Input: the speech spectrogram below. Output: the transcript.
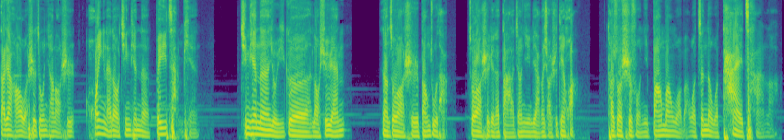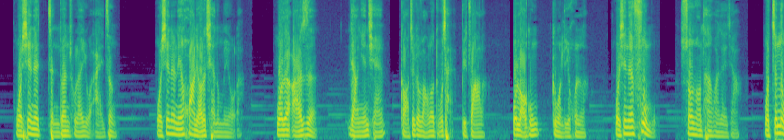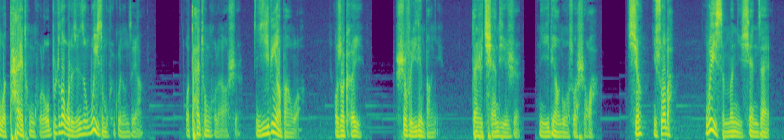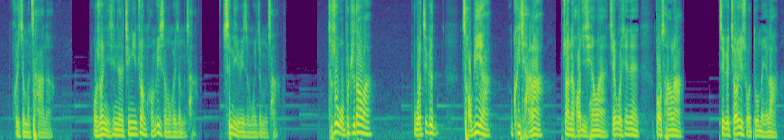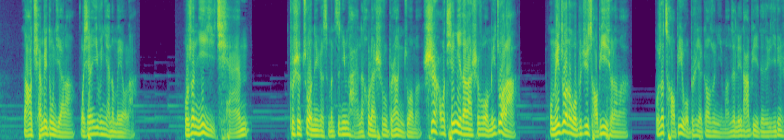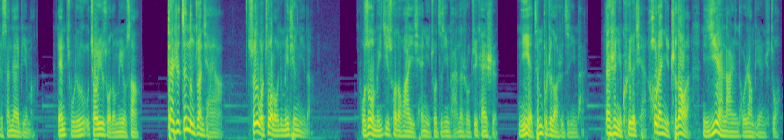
大家好，我是周文强老师，欢迎来到今天的悲惨篇。今天呢，有一个老学员让周老师帮助他，周老师给他打了将近两个小时电话。他说：“师傅，你帮帮我吧，我真的我太惨了，我现在诊断出来有癌症，我现在连化疗的钱都没有了。我的儿子两年前搞这个网络赌彩被抓了，我老公跟我离婚了，我现在父母。”双双瘫痪在家，我真的我太痛苦了，我不知道我的人生为什么会过成这样，我太痛苦了，老师，你一定要帮我。我说可以，师傅一定帮你，但是前提是你一定要跟我说实话。行，你说吧，为什么你现在会这么差呢？我说你现在的经济状况为什么会这么差，身体为什么会这么差？他说我不知道啊，我这个炒币啊，亏钱了。赚了好几千万，结果现在爆仓了，这个交易所都没了，然后全被冻结了，我现在一分钱都没有了。我说你以前不是做那个什么资金盘的，后来师傅不让你做吗？是啊，我听你的了，师傅，我没做了，我没做了，我不去炒币去了吗？我说炒币，我不是也告诉你吗？这雷达币的一定是山寨币嘛，连主流交易所都没有上，但是真能赚钱呀，所以我做了，我就没听你的。我说我没记错的话，以前你做资金盘的时候，最开始你也真不知道是资金盘，但是你亏了钱，后来你知道了，你依然拉人头让别人去做。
